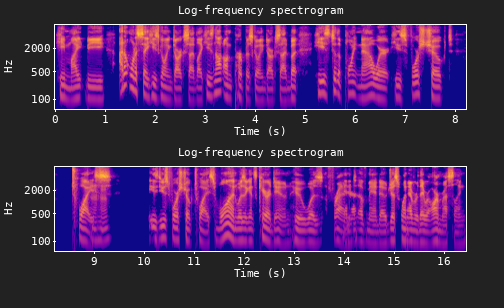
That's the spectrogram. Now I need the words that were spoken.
he might be. I don't want to say he's going dark side, like he's not on purpose going dark side, but he's to the point now where he's force choked twice. Mm-hmm. He's used force choke twice. One was against Cara Dune, who was a friend of Mando just whenever they were arm wrestling.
